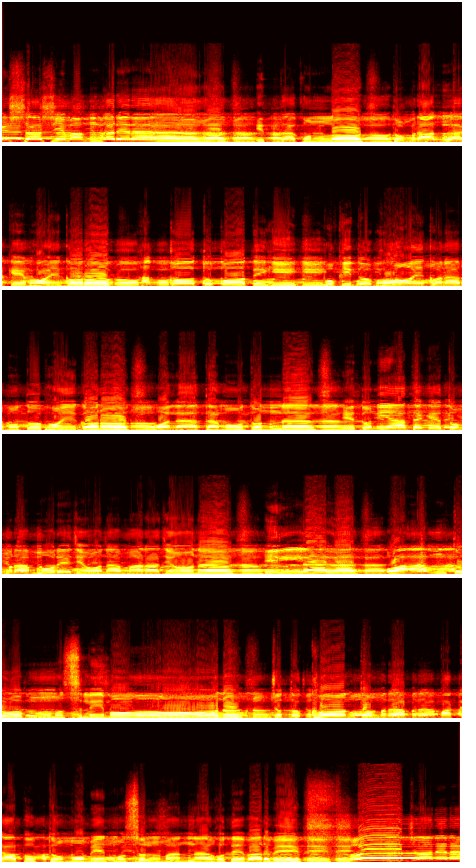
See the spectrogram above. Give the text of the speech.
বিশ্বাসী ইমানদারেরা, ইত্তাকুল্লাহ, তোমরা আল্লাহকে ভয় করো, হাক্কা তুকাতিহি, প্রকৃত ভয় করার মরার মতো ভয় করো এ দুনিয়া থেকে তোমরা মরে যেও না, মারা যেও না। ইল্লা ওয়া আনতুম মুসলিমুন। যতক্ষণ তোমরা পাকা পুক্ত মোমেন মুসলমান না হতে পারবে। ও জানেরা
